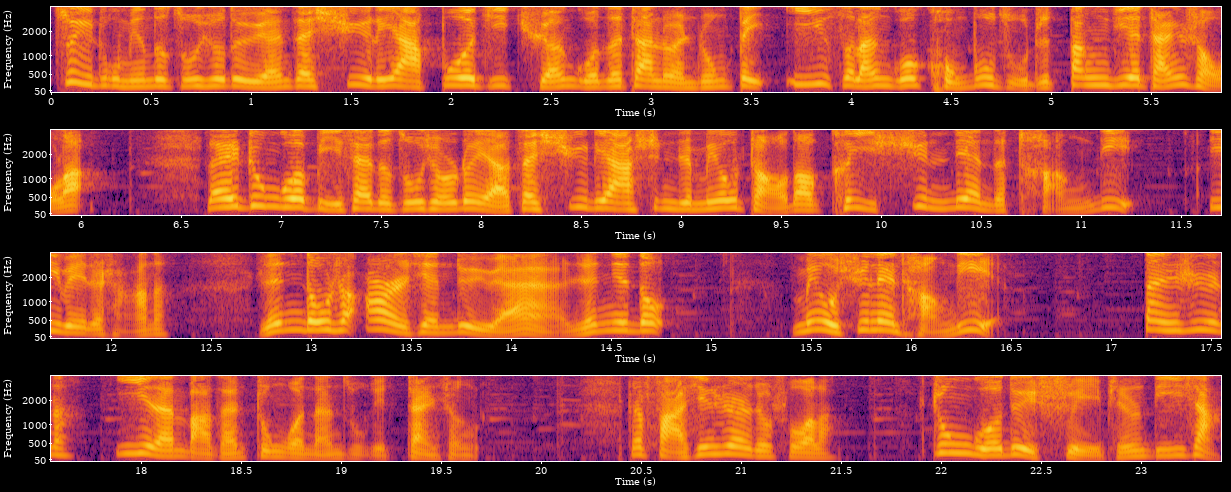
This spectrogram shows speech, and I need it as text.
最著名的足球队员，在叙利亚波及全国的战乱中被伊斯兰国恐怖组织当街斩首了。来中国比赛的足球队啊，在叙利亚甚至没有找到可以训练的场地，意味着啥呢？人都是二线队员，人家都没有训练场地，但是呢，依然把咱中国男足给战胜了。这法新社就说了。中国队水平低下，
